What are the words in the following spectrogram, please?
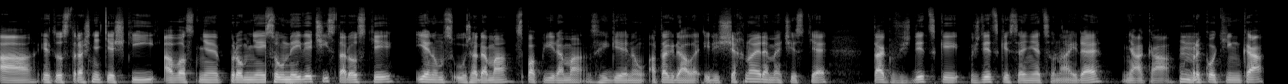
a je to strašně těžký a vlastně pro mě jsou největší starosti jenom s úřadama, s papírama, s hygienou a tak dále. I když všechno jedeme čistě, tak vždycky, vždycky se něco najde, nějaká hmm. prkotinka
